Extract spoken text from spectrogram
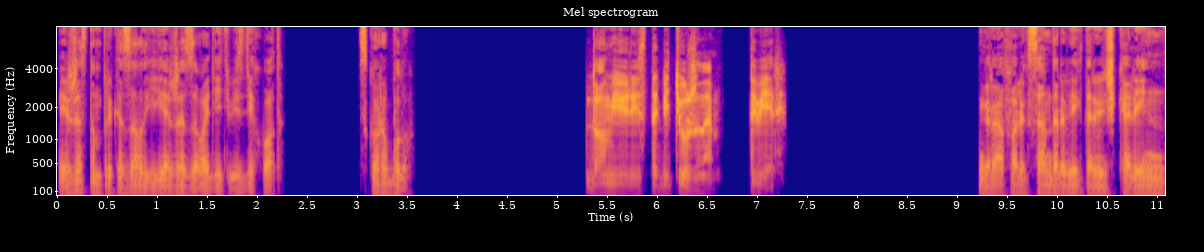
и жестом приказал Еже заводить вездеход. «Скоро буду». Дом юриста Бетюжина. Тверь. Граф Александр Викторович Калинин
